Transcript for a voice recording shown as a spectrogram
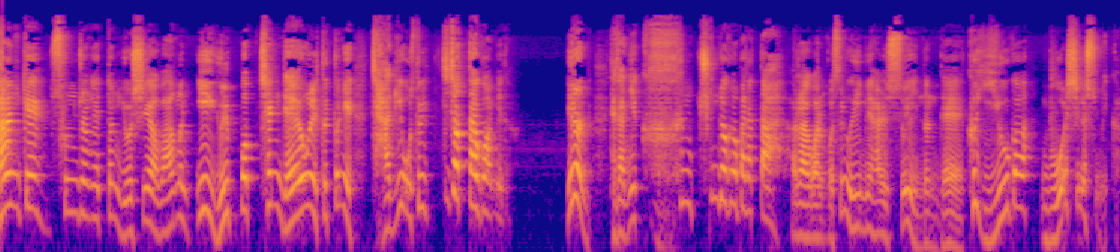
하나님께 순종했던 요시야 왕은 이 율법책 내용을 듣더니 자기 옷을 찢었다고 합니다. 이는 대단히 큰 충격을 받았다라고 하는 것을 의미할 수 있는데 그 이유가 무엇이겠습니까?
